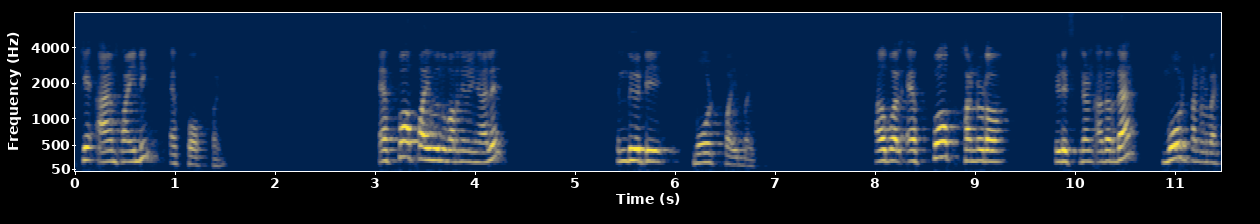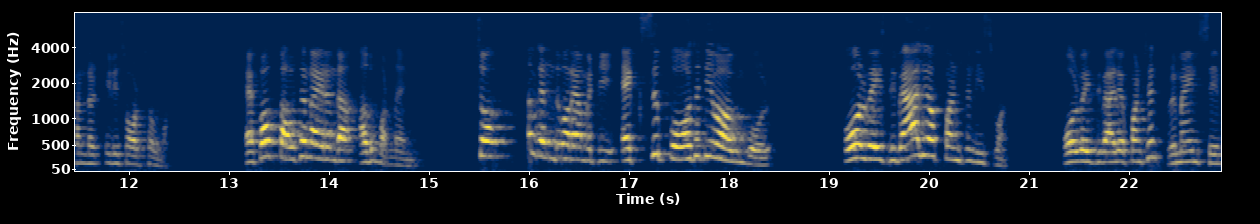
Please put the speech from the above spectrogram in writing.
Okay I am finding F of five F of five എന്ന് പറഞ്ഞു കഴിഞ്ഞാൽ എന്ത് കിട്ടി? മോഡ് ഫൈവ് ബൈ ഫൈവ് അതുപോലെ എഫ് ഓഫ് ഹൺഡ്രഡോ it is none other than mod hundred by hundred it is also one F of thousand ആയാലും എന്താ? അതും വൺ തന്നെയാണ് സോ നമുക്ക് എന്ത് പറയാൻ പറ്റി? എക്സ് പോസിറ്റീവ് ആകുമ്പോൾ always the value of function is one always the value of function remain same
